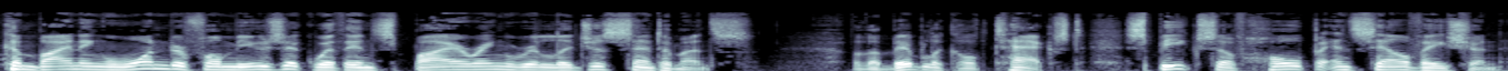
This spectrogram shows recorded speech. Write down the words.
combining wonderful music with inspiring religious sentiments. The biblical text speaks of hope and salvation,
